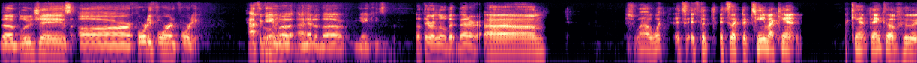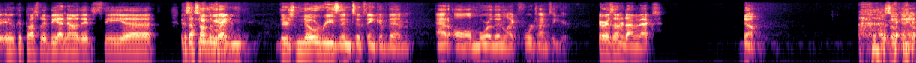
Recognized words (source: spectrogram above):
The Blue Jays are 44 and 40, half a game Ooh. a- ahead of the Yankees. Thought they were a little bit better. Um, wow, what it's it's the it's like the team I can't I can't think of who who could possibly be. I know that it's the uh It's 'Cause I a team thought we the have. There's no reason to think of them at all more than like four times a year. Arizona Diamondbacks. No, Also, Okay. no.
